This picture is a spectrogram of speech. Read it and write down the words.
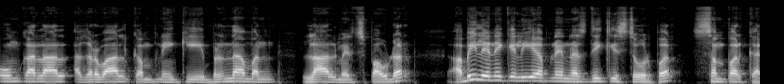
ओमकार लाल अग्रवाल कंपनी की वृंदावन लाल मिर्च पाउडर अभी लेने के लिए अपने नजदीकी स्टोर पर संपर्क करें।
